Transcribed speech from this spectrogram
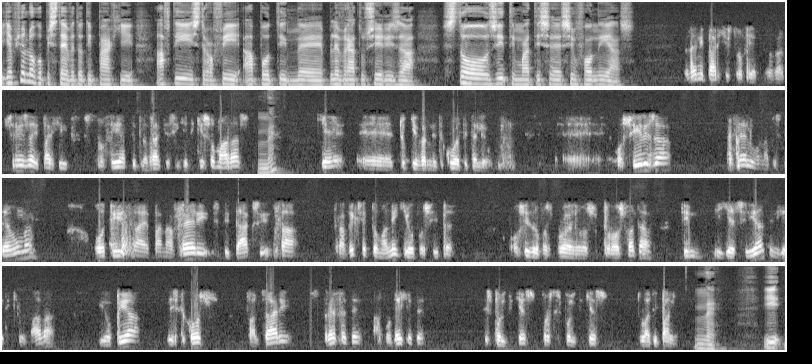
για ποιο λόγο πιστεύετε ότι υπάρχει αυτή η στροφή από την πλευρά του ΣΥΡΙΖΑ στο ζήτημα της συμφωνίας; Δεν υπάρχει στροφή από την πλευρά του ΣΥΡΙΖΑ, υπάρχει στροφή από την πλευρά της ηγετικής ομάδας ναι. και του κυβερνητικού επιτελείου. ο ΣΥΡΙΖΑ θέλουμε να πιστεύουμε ότι θα επαναφέρει στην τάξη, θα τραβήξει από το μανίκι όπως είπε ο σύντροφος πρόεδρος πρόσφατα την ηγεσία, την ηγετική ομάδα η οποία δυστυχώς φαλτσάρει, στρέφεται, αποδέχεται τις πολιτικές, προς τις πολιτικές του αντιπάλου. Ναι.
